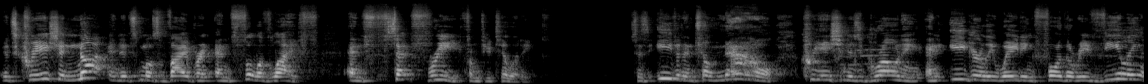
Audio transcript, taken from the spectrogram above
It's creation not in its most vibrant and full of life and set free from futility. It says, even until now, creation is groaning and eagerly waiting for the revealing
